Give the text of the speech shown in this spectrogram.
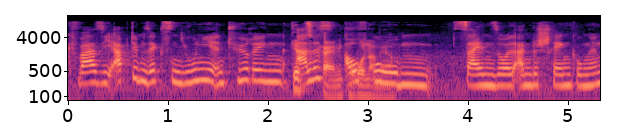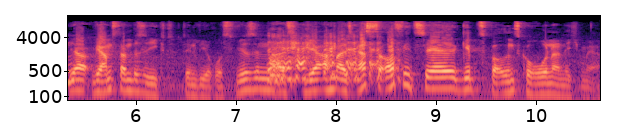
quasi ab dem 6. Juni in Thüringen Gibt's alles Corona mehr. aufgehoben sein soll an Beschränkungen. Ja, wir haben es dann besiegt, den Virus. Wir, sind als, wir haben als erste offiziell, gibt es bei uns Corona nicht mehr.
